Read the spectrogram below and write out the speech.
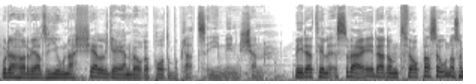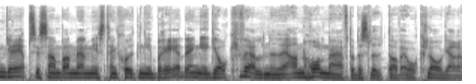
Och där hörde vi alltså Jonas Källgren, vår reporter på plats i München. Vidare till Sverige där de två personer som greps i samband med en misstänkt skjutning i Bredäng igår kväll nu är anhållna efter beslut av åklagare.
